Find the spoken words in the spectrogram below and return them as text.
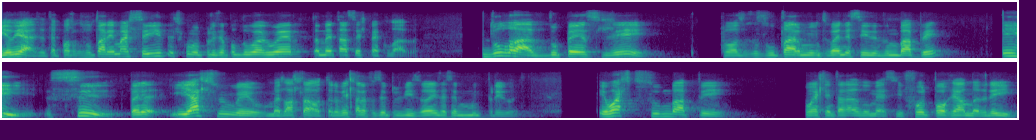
e aliás, até pode resultar em mais saídas, como por exemplo do Agüero, também está a ser especulada. Do lado do PSG, pode resultar muito bem na saída de Mbappé. E se, para, e acho eu, mas lá está, outra vez estar a fazer previsões é sempre muito perigoso. Eu acho que se o Mbappé, com esta entrada do Messi, for para o Real Madrid,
